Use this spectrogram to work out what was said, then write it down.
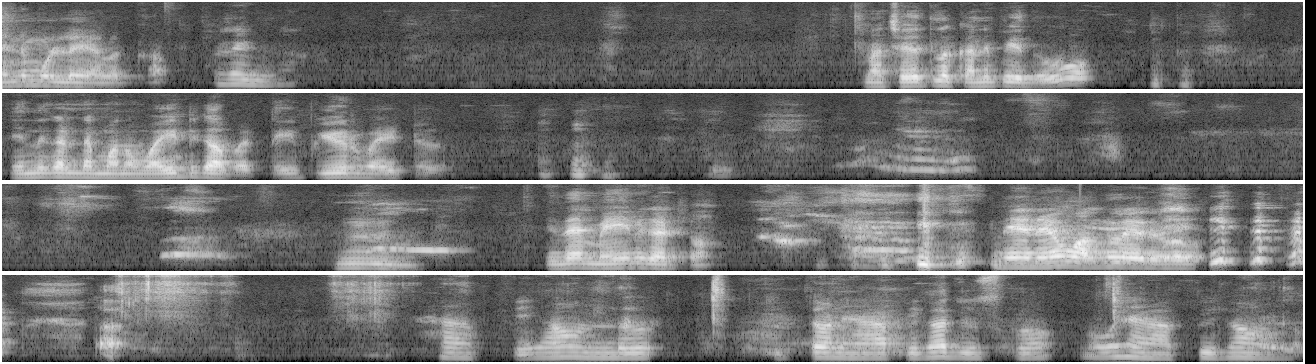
ఎన్ని ముళ్ళు వేయాలక్క రెండు. నా చేతిలో కనిపించదు ఎందుకంటే మనం వైట్ కాబట్టి ప్యూర్ వైట్. ఇదే మెయిన్ ఘట్టం. నేనేం వంగలేను హ్యాపీగా ఉండు. ఇతను హ్యాపీగా చూసుకో. నువ్వు హ్యాపీగా ఉండు.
